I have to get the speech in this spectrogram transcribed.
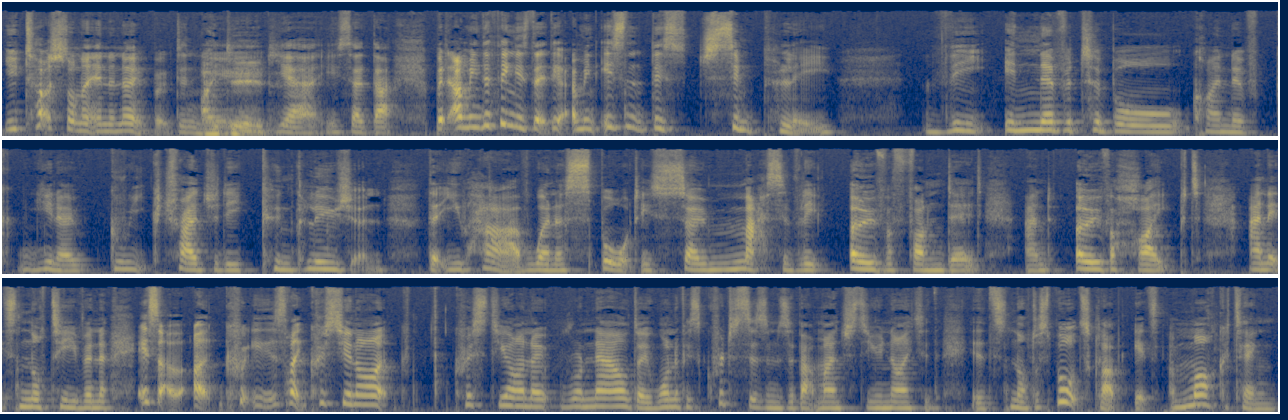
You touched on it in a notebook, didn't you? I did. Yeah, you said that. But I mean, the thing is that I mean, isn't this simply the inevitable kind of you know Greek tragedy conclusion that you have when a sport is so massively overfunded and overhyped, and it's not even it's it's like Cristiano Cristiano Ronaldo. One of his criticisms about Manchester United, it's not a sports club; it's a marketing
